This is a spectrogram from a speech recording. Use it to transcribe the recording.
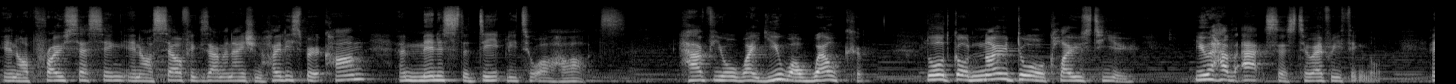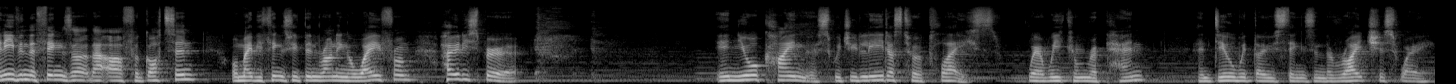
in our processing, in our self examination. Holy Spirit, come and minister deeply to our hearts. Have your way. You are welcome. Lord God, no door closed to you. You have access to everything, Lord. And even the things that are forgotten, or maybe things we've been running away from, Holy Spirit, in your kindness, would you lead us to a place where we can repent and deal with those things in the righteous way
